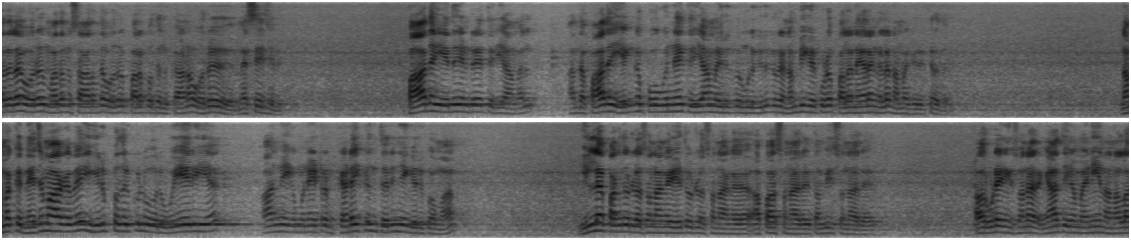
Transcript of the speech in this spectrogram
அதில் ஒரு மதம் சார்ந்த ஒரு பரப்புதலுக்கான ஒரு மெசேஜ் இருக்குது பாதை எது என்றே தெரியாமல் அந்த பாதை எங்கே போகுன்னே தெரியாமல் இருக்கிறவங்களுக்கு இருக்கிற நம்பிக்கை கூட பல நேரங்களில் நமக்கு இருக்கிறது. நமக்கு நிஜமாகவே இருப்பதற்குள் ஒரு உயரிய ஆன்மீக முன்னேற்றம் கிடைக்கும் தெரிஞ்சு இங்கே இருக்கோமா? இல்லை பக்கத்து வீட்டில் சொன்னாங்க எதிர் வீட்டில் சொன்னாங்க அப்பா சொன்னார் தம்பி சொன்னார். அவர் கூட நீங்கள் சொன்னார் ஞாயிற்றுக்கிழமை நீ நான் நல்லா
